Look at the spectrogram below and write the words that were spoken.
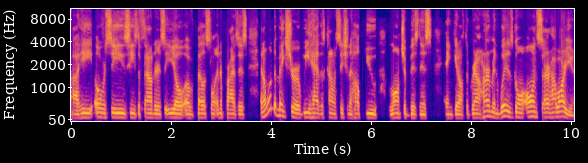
Uh, he oversees, he's the founder and CEO of Bella Sloan Enterprises. And I wanted to make sure we had this conversation to help you launch a business and get off the ground. Herman, what is going on, sir? How are you?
